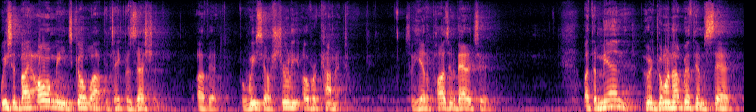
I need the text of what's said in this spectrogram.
We should by all means go up and take possession of it, for we shall surely overcome it. So he had a positive attitude. But the men who had gone up with him said,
